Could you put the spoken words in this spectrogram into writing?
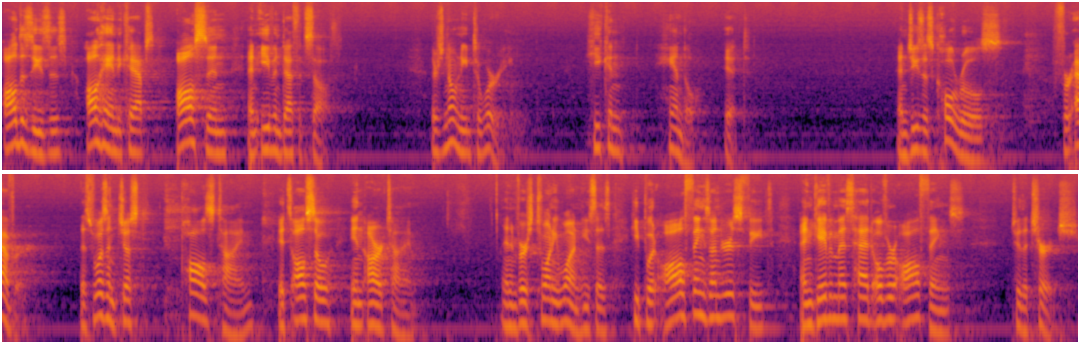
all diseases, all handicaps, all sin, and even death itself. There's no need to worry. He can handle it. And Jesus co rules forever. This wasn't just Paul's time, it's also in our time. And in verse 21, he says, He put all things under his feet and gave him as head over all things to the church.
